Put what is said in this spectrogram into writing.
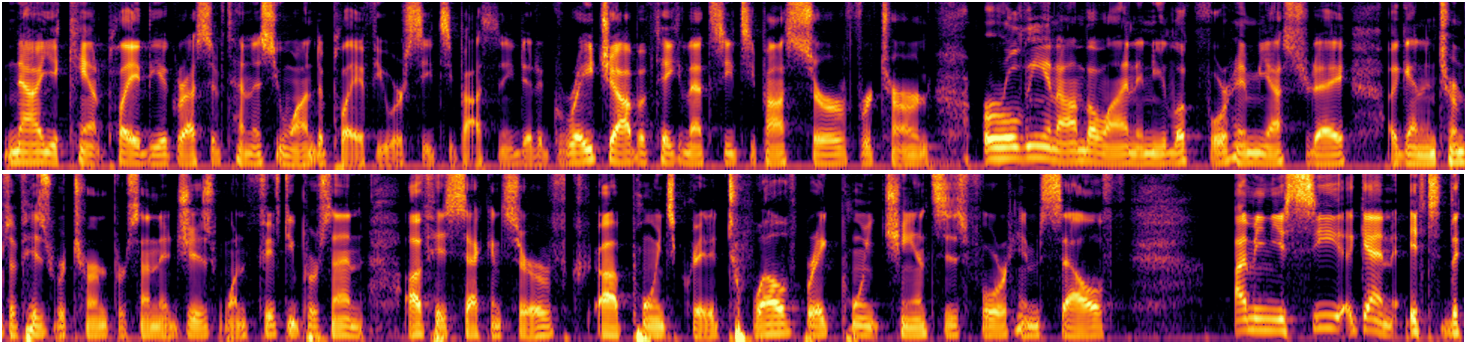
now you can't play the aggressive tennis you wanted to play if you were Tsitsipas. And he did a great job of taking that Tsitsipas serve return early and on the line. And you look for him yesterday. Again, in terms of his return percentages, won 50% of his second serve uh, points, created 12 break point chances for himself. I mean, you see, again, it's the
